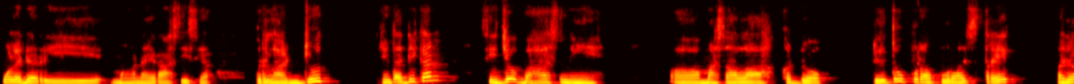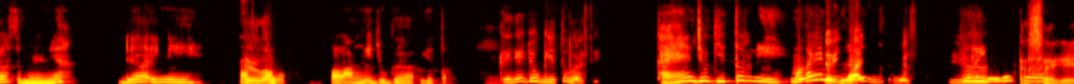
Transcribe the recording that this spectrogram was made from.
mulai dari mengenai rasis ya. Berlanjut, yang tadi kan si Jo bahas nih eh, masalah kedok. Dia tuh pura-pura strike, padahal sebenarnya dia ini part pelangi juga gitu. Kayaknya Jo gitu gak sih? Kayaknya Jo gitu nih. Makanya Dari lain serius. Iya. curiga banget. Astaga.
